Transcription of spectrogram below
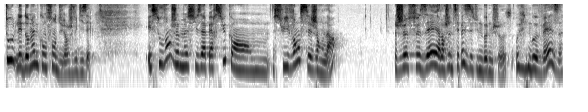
tous les domaines confondus, hein, je vous disais. Et souvent, je me suis aperçue qu'en suivant ces gens-là, je faisais, alors je ne sais pas si c'est une bonne chose ou une mauvaise,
